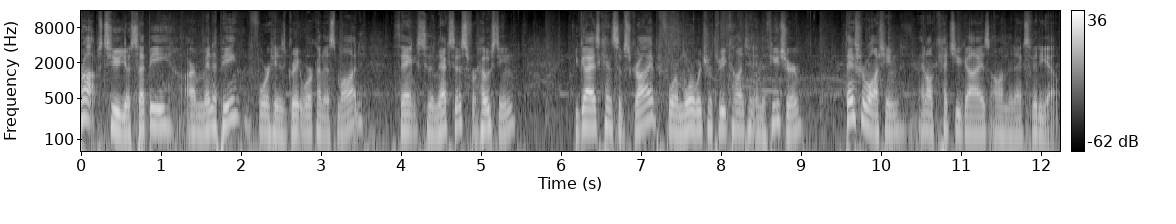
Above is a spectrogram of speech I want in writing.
Props to Giuseppe Arminipi for his great work on this mod, Thanks to the Nexus for hosting. You guys can subscribe for more Witcher 3 content in the future. Thanks for watching, and I'll catch you guys on the next video.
